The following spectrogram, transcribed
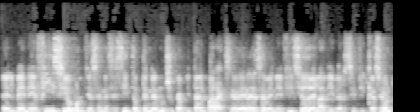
el beneficio, porque se necesita tener mucho capital para acceder a ese beneficio de la diversificación.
